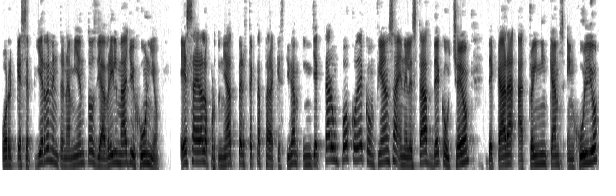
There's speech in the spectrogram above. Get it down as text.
Porque se pierden entrenamientos de abril, mayo y junio. Esa era la oportunidad perfecta para que Stidham inyectara un poco de confianza en el staff de cocheo de cara a training camps en julio,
